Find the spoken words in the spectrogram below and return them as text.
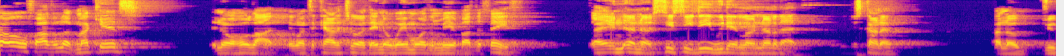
Oh, Father, look, my kids, they know a whole lot. They went to Catholic school. They know way more than me about the faith. Uh, in, in uh, CCD, we didn't learn none of that. Just kind of, I know, drew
